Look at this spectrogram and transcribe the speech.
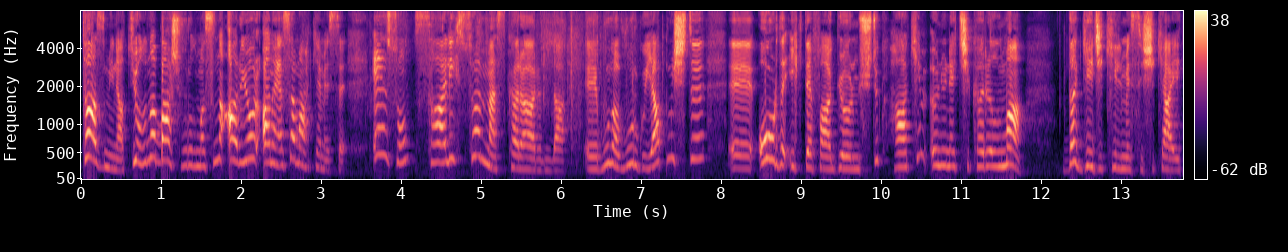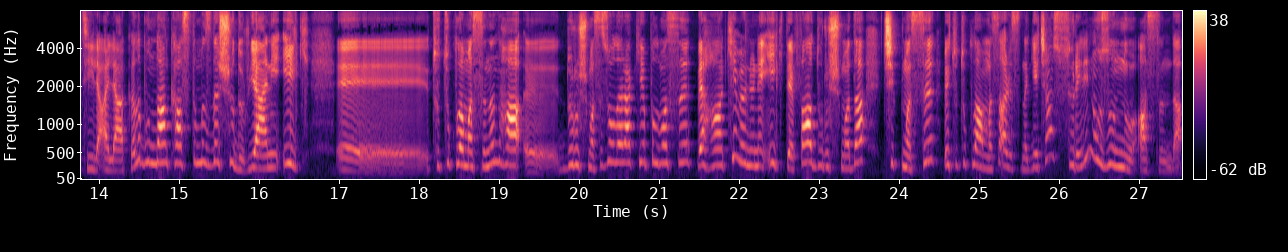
tazminat yoluna başvurulmasını arıyor Anayasa Mahkemesi. En son Salih Sönmez kararında e, buna vurgu yapmıştı. E, orada ilk defa görmüştük hakim önüne çıkarılma da gecikilmesi şikayetiyle alakalı. Bundan kastımız da şudur. Yani ilk e, tutuklamasının ha, e, duruşmasız olarak yapılması ve hakim önüne ilk defa duruşmada çıkması ve tutuklanması arasında geçen sürenin uzunluğu aslında.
